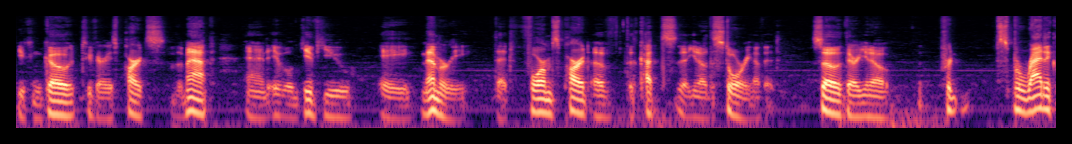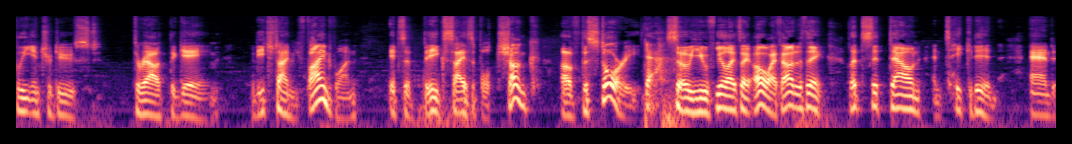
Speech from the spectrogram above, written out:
you can go to various parts of the map and it will give you a memory that forms part of the cuts uh, you know the story of it so they're you know pr- sporadically introduced throughout the game and each time you find one it's a big sizable chunk of the story Yeah. so you feel like, like, oh, I found a thing. Let's sit down and take it in. And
